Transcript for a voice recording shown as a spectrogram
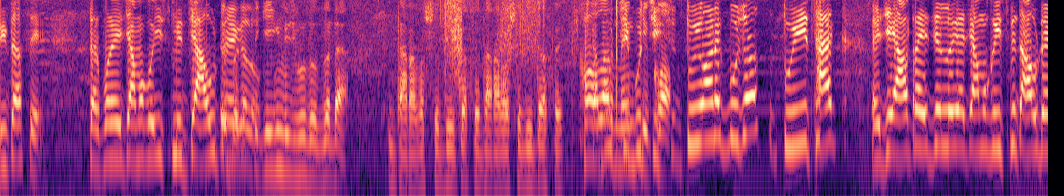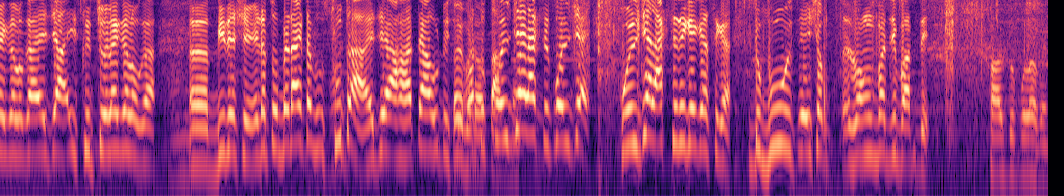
দিতাছে তারপরে এই যে আমাকে স্মিথ যে আউট হয়ে গেল। তুই ইংলিশ বুঝছ বেটা? ধারাভাষ্য দিতেছে ধারাভাষ্য দিতেছে। তুই অনেক বুঝস তুই থাক এই যে আলট্রা এজের লইয়া যে আমাকে স্মিথ আউট হয়ে গেল গা এই যে স্মিথ চলে গেল গা বিদেশে। এটা তো বেটা একটা সুতা এই যে হাতে আউট তার কলজায় লাগছে কলজায়। কলজায় লাগছে দেখে গেছে গা। একটু বুঝ এইসব রংবাজি বাদ দে। ফালতু পোলাবেন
